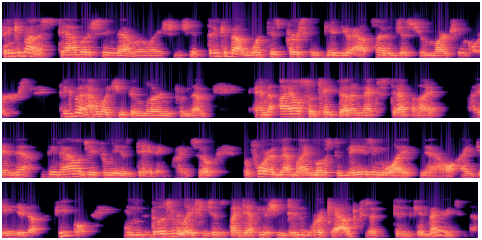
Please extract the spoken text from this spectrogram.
think about establishing that relationship. Think about what this person can give you outside of just your marching orders. Think about how much you can learn from them. And I also take that a next step, and I, I the analogy for me is dating, right? So before I met my most amazing wife, now I dated other people, and those relationships, by definition, didn't work out because I didn't get married to them.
